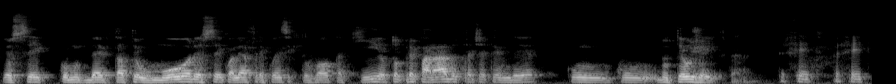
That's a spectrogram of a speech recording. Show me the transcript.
eu sei como deve estar teu humor, eu sei qual é a frequência que tu volta aqui, eu estou preparado para te atender com, com, do teu jeito, cara. Perfeito, perfeito.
